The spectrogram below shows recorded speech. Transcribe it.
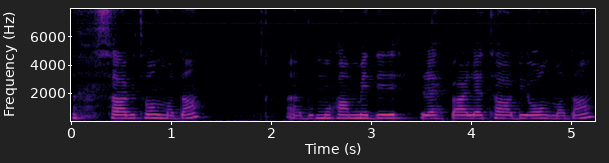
sabit olmadan, e, bu Muhammedi rehberle tabi olmadan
